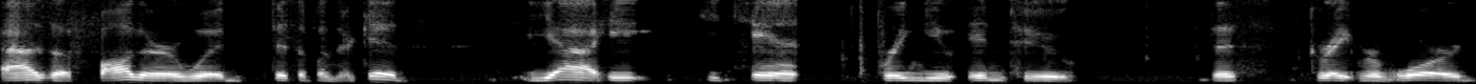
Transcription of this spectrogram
as a father would discipline their kids, yeah, he he can't bring you into this great reward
